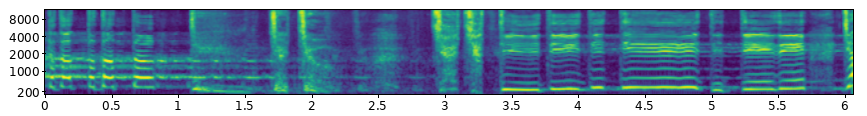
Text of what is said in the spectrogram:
タタタッタタッタドゥンジャジャじゃじゃディディディディディディディジョジ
